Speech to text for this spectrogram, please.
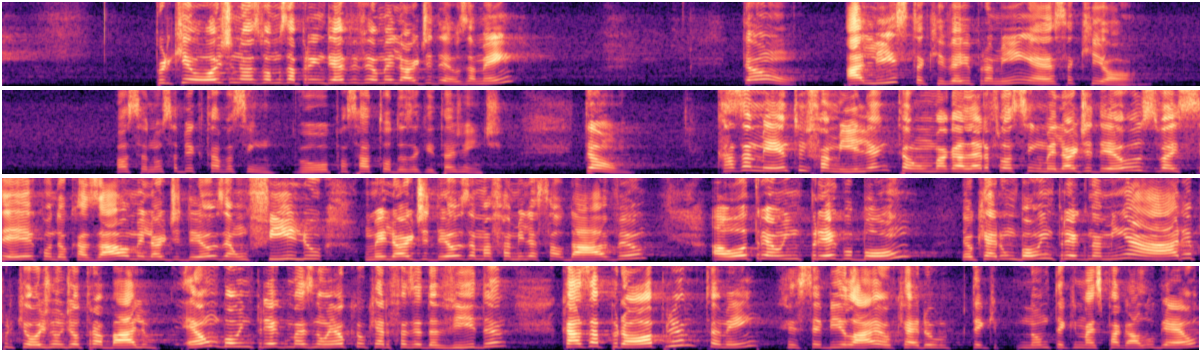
porque hoje nós vamos aprender a viver o melhor de Deus, amém? Então, a lista que veio para mim é essa aqui, ó. Nossa, eu não sabia que estava assim. Vou passar todas aqui, tá, gente? Então, casamento e família. Então, uma galera falou assim: o melhor de Deus vai ser quando eu casar, o melhor de Deus é um filho, o melhor de Deus é uma família saudável. A outra é um emprego bom. Eu quero um bom emprego na minha área, porque hoje onde eu trabalho é um bom emprego, mas não é o que eu quero fazer da vida. Casa própria também, recebi lá, eu quero ter que, não ter que mais pagar aluguel.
